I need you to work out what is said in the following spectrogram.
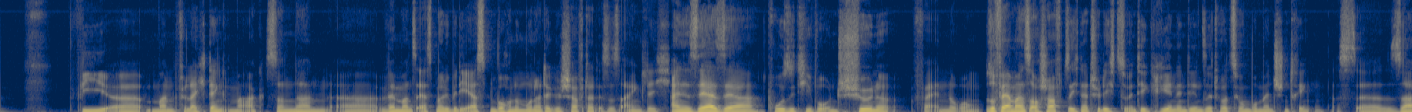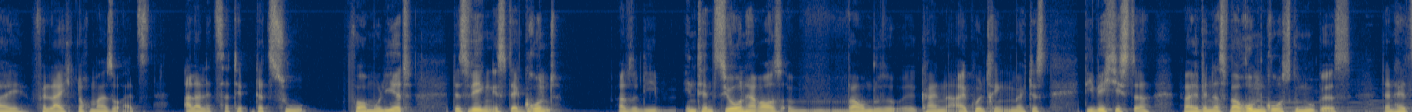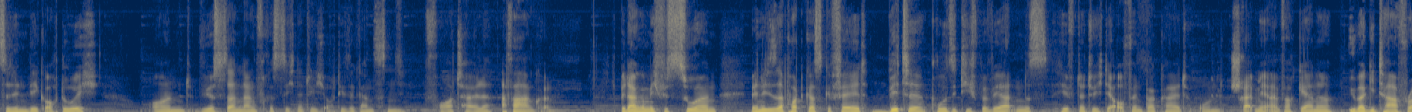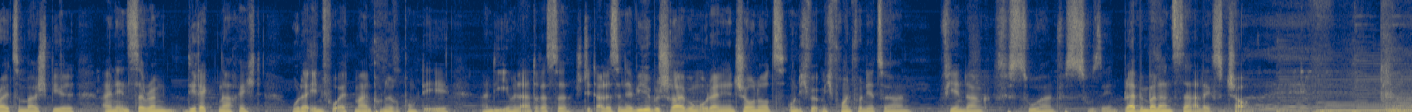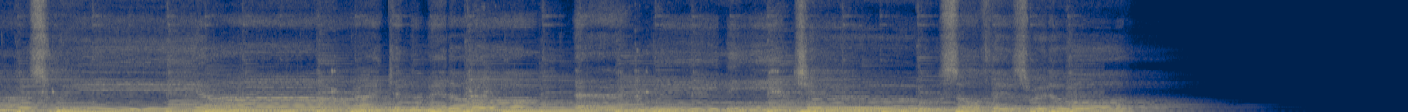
wie äh, man vielleicht denken mag, sondern äh, wenn man es erstmal über die ersten Wochen und Monate geschafft hat, ist es eigentlich eine sehr, sehr positive und schöne Veränderung. Sofern man es auch schafft, sich natürlich zu integrieren in den Situationen, wo Menschen trinken. Das äh, sei vielleicht nochmal so als allerletzter Tipp dazu formuliert. Deswegen ist der Grund, also die Intention heraus, warum du keinen Alkohol trinken möchtest, die wichtigste, weil wenn das Warum groß genug ist, dann hältst du den Weg auch durch und wirst dann langfristig natürlich auch diese ganzen Vorteile erfahren können. Ich bedanke mich fürs Zuhören. Wenn dir dieser Podcast gefällt, bitte positiv bewerten. Das hilft natürlich der Auffindbarkeit und schreib mir einfach gerne über Guitarfry zum Beispiel eine Instagram-Direktnachricht oder info at mindpreneure.de an die E-Mail-Adresse. Steht alles in der Videobeschreibung oder in den Show Notes und ich würde mich freuen, von dir zu hören. Vielen Dank fürs Zuhören, fürs Zusehen. Bleib im Balance, dein Alex. Ciao.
